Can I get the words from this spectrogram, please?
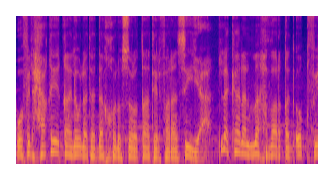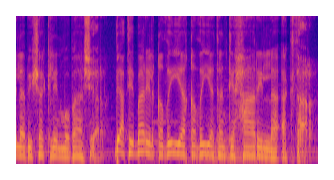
وفي الحقيقة لولا تدخل السلطات الفرنسية لكان المحضر قد أقفل بشكل مباشر باعتبار القضية قضية انتحار لا أكثر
